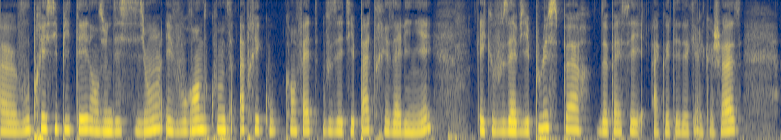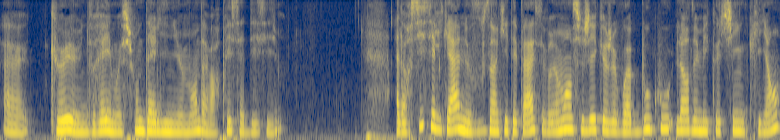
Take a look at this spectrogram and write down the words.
euh, vous précipitez dans une décision et vous rendre compte après coup qu'en fait vous n'étiez pas très aligné et que vous aviez plus peur de passer à côté de quelque chose une vraie émotion d'alignement d'avoir pris cette décision. Alors si c'est le cas, ne vous inquiétez pas, c'est vraiment un sujet que je vois beaucoup lors de mes coachings clients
